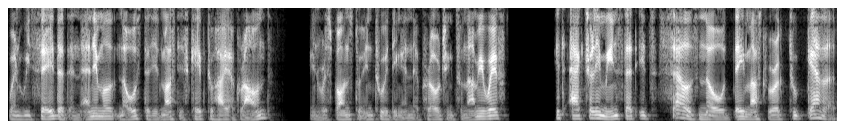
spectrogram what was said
When we say that an animal knows that it must escape to higher ground, in response to intuiting an approaching tsunami wave, it actually means that its cells know they must work together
